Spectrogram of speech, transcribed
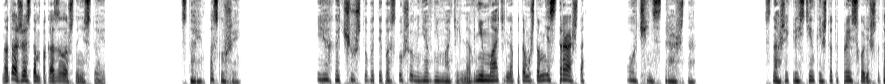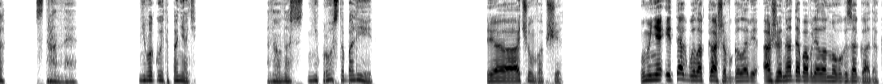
но та жестом показала, что не стоит. «Стой, послушай. Я хочу, чтобы ты послушал меня внимательно, внимательно, потому что мне страшно, очень страшно. С нашей Кристинкой что-то происходит, что-то странное. Не могу это понять. Она у нас не просто болеет. Ты о чем вообще? У меня и так была каша в голове, а жена добавляла новых загадок.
